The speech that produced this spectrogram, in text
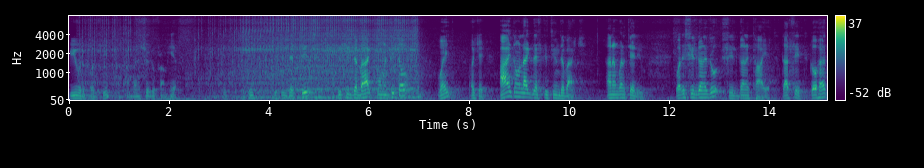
Beautiful. See? I'm gonna show you from here. This, this is the stitch. This is the back. Momentito. Wait. Okay. I don't like the stitch in the back. And I'm gonna tell you. What is she gonna do? She's gonna tie it. That's it. Go ahead.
